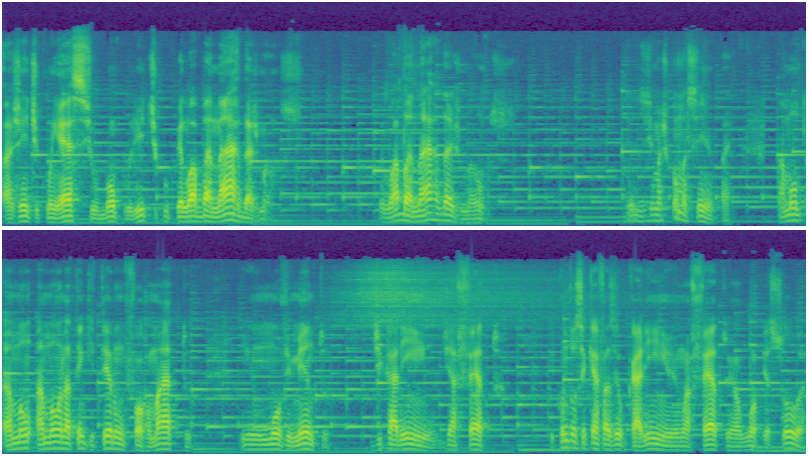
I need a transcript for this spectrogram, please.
a gente conhece o bom político pelo abanar das mãos. Pelo abanar das mãos. Eu dizia, mas como assim, pai? A mão, a mão, a mão ela tem que ter um formato e um movimento de carinho, de afeto. E quando você quer fazer o carinho e um afeto em alguma pessoa,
